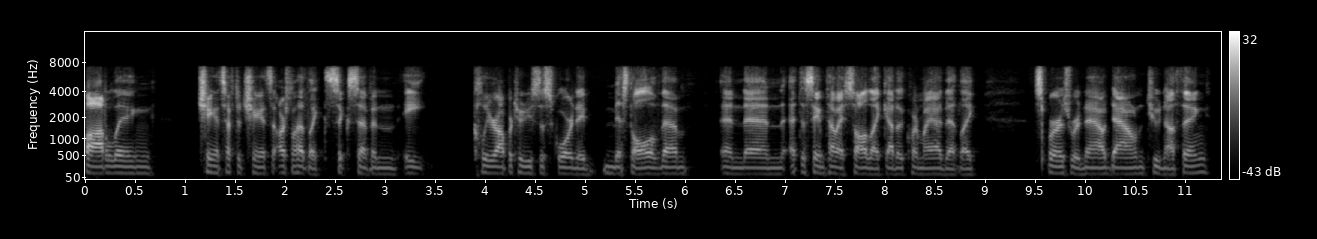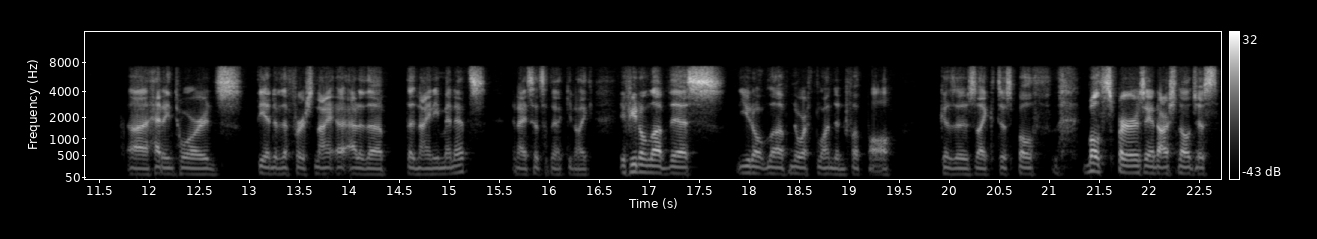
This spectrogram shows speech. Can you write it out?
bottling chance after chance. Arsenal had like six, seven, eight clear opportunities to score, and they missed all of them. And then at the same time, I saw like out of the corner of my eye that like Spurs were now down to nothing, uh, heading towards the end of the first night uh, out of the the 90 minutes. And I said something like, you know, like if you don't love this, you don't love North London football because there's like just both both Spurs and Arsenal just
